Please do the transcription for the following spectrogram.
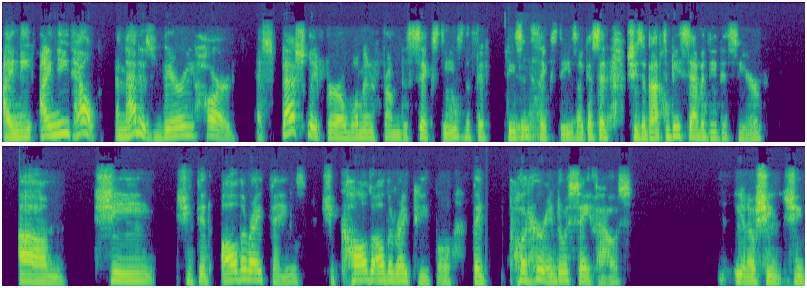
I need, I need help. And that is very hard especially for a woman from the 60s, the 50s and 60s. Like I said, she's about to be 70 this year. Um, she she did all the right things. She called all the right people. They put her into a safe house. You know, she she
